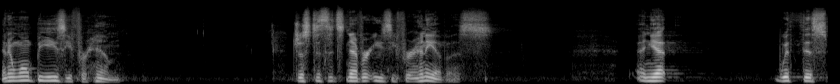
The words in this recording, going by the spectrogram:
And it won't be easy for him just as it's never easy for any of us. And yet, with this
